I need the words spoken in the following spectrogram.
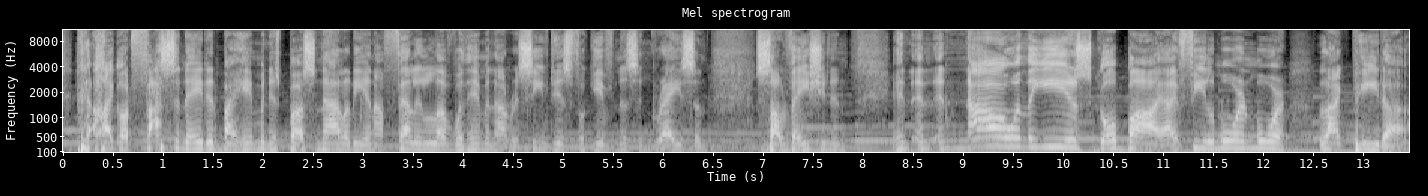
I got fascinated by him and his personality and I fell in love with him and I received his forgiveness and grace and salvation. And, and, and, and now when the years go by, I feel more and more like Peter.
